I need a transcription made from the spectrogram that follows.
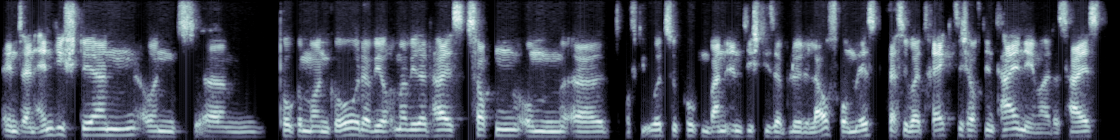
in sein Handy stirren und ähm, Pokémon Go oder wie auch immer wie das heißt, zocken, um äh, auf die Uhr zu gucken, wann endlich dieser blöde Lauf rum ist. Das überträgt sich auf den Teilnehmer. Das heißt,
